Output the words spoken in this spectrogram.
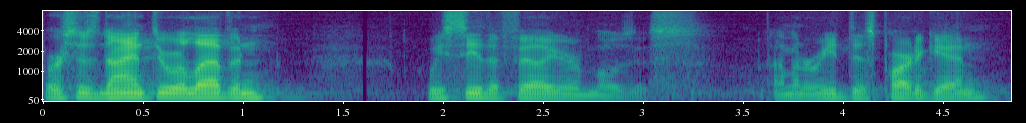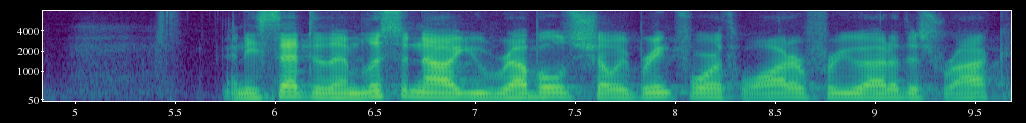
verses 9 through 11, we see the failure of Moses. I'm going to read this part again. And he said to them, Listen now, you rebels, shall we bring forth water for you out of this rock?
